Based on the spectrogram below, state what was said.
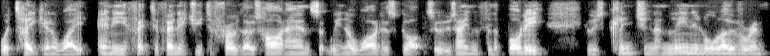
were taking away any effective energy to throw those hard hands that we know Wilder's got. So he was aiming for the body, he was clinching and leaning all over him.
